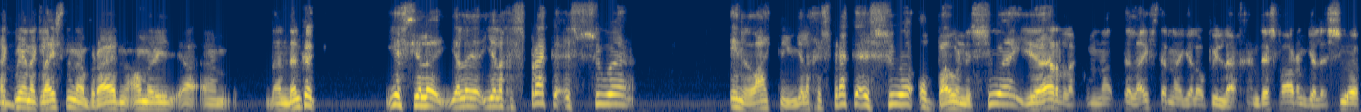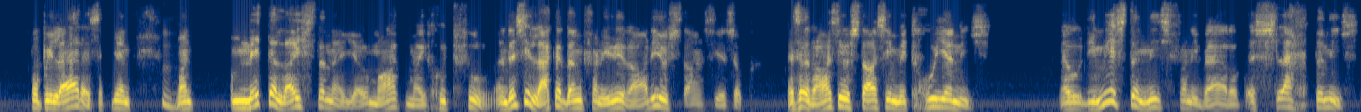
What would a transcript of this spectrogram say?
Ek hmm. weet ek luister na Brian en Almarie ja ehm um, dan dink ek eers julle julle julle gesprekke is so enlightening. Julle gesprekke is so opbouend, is so heerlik om na te luister na julle op die lig en dis waarom julle so populêr is. Ek meen hm. want om net te luister na jou maak my goed voel. En dis die lekker ding van hierdie radiostasie is ook. Dis 'n radiostasie met goeie nuus. Nou die meeste nuus van die wêreld is slegte nuus.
